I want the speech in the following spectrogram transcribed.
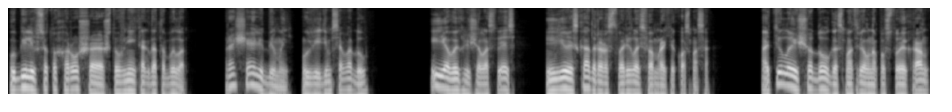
убили все то хорошее, что в ней когда-то было. Прощай, любимый, увидимся в аду. И я выключила связь, и ее эскадра растворилась во мраке космоса. Атила еще долго смотрел на пустой экран,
